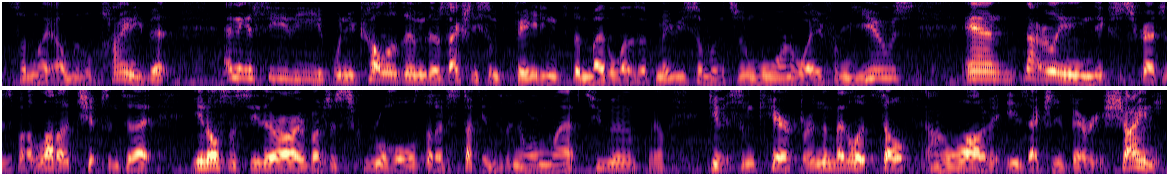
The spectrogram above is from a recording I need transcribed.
sunlight a little tiny bit. And you can see the when you color them, there's actually some fading to the metal as if maybe some of it's been worn away from use. And not really any nicks or scratches, but a lot of chips into that. You can also see there are a bunch of screw holes that I've stuck into the normal map to, uh, well, give it some character. And the metal itself, and a lot of it, is actually very shiny.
